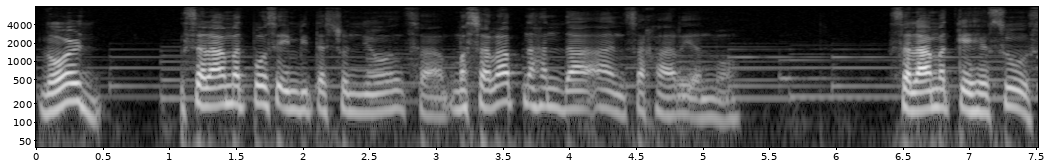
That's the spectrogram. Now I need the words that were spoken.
Lord, salamat po sa imbitasyon nyo sa masarap na handaan sa kaharian mo. Salamat kay Jesus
